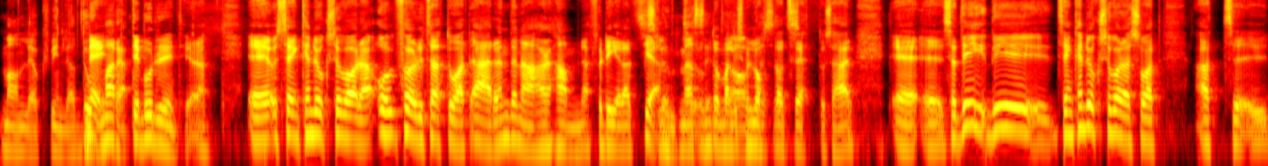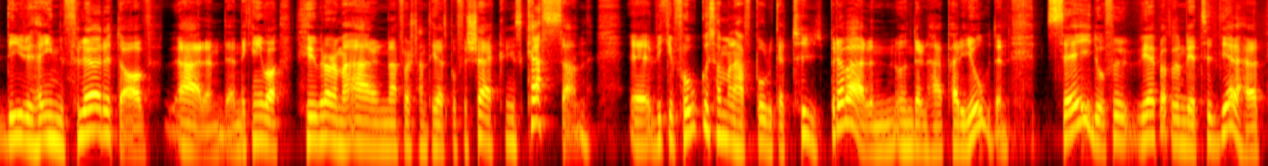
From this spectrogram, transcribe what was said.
manliga och kvinnliga domare. Nej, det borde det inte göra. Eh, och sen kan det också vara, och förutsatt då att ärendena har hamnat, fördelats jämnt. De har liksom ja, lottats precis. rätt och så här. Eh, eh, så det, det, sen kan det också vara så att, att eh, det är ju det här inflödet av ärenden. Det kan ju vara hur har de här ärendena först hanterats på Försäkringskassan? Eh, vilket fokus har man haft på olika typer av ärenden under den här perioden? Säg då, för vi har pratat om det tidigare här, att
